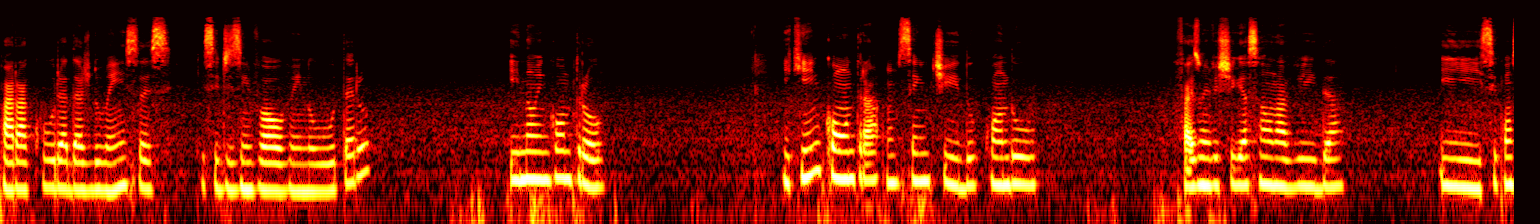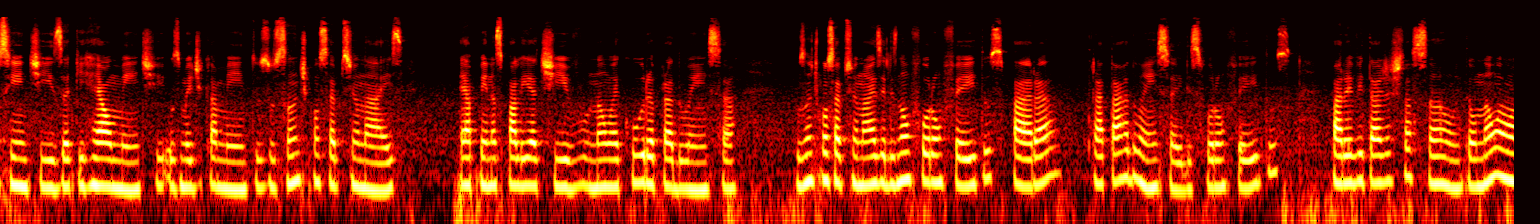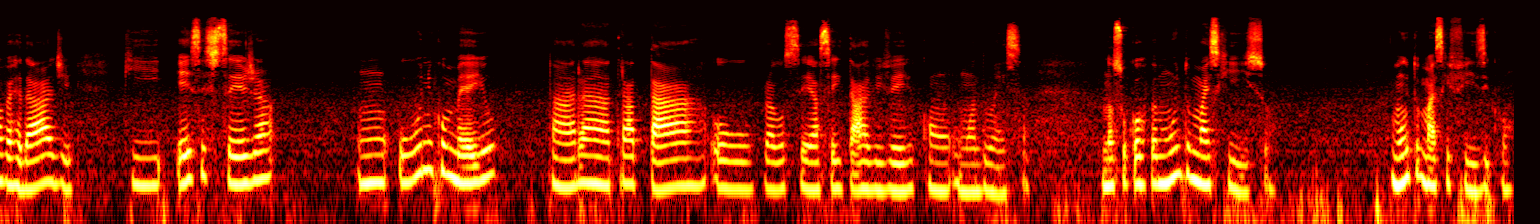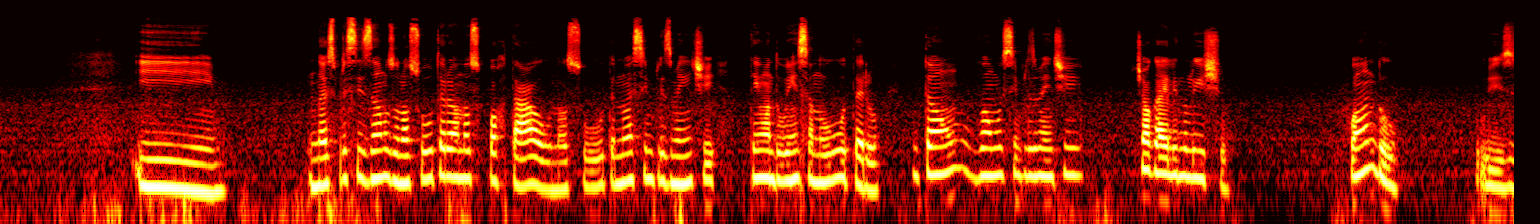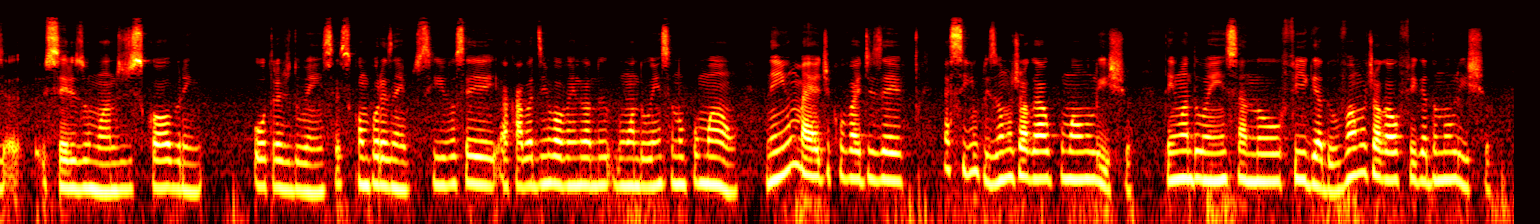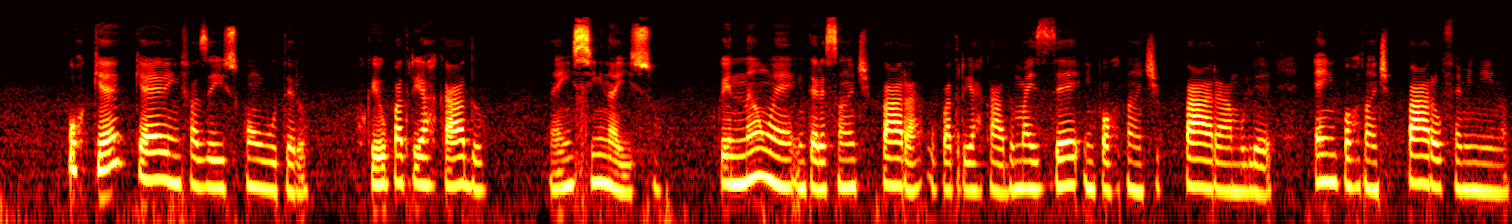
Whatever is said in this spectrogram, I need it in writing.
para a cura das doenças que se desenvolvem no útero e não encontrou. E que encontra um sentido quando faz uma investigação na vida e se conscientiza que realmente os medicamentos, os anticoncepcionais, é apenas paliativo, não é cura para a doença. Os anticoncepcionais eles não foram feitos para tratar doença, eles foram feitos para evitar a gestação. Então não é uma verdade que esse seja um, o único meio para tratar ou para você aceitar viver com uma doença. Nosso corpo é muito mais que isso, muito mais que físico. E nós precisamos, o nosso útero é o nosso portal, o nosso útero não é simplesmente tem uma doença no útero, então vamos simplesmente jogar ele no lixo. Quando os, seres humanos descobrem outras doenças, como por exemplo, se você acaba desenvolvendo uma doença no pulmão, nenhum médico vai dizer é simples, vamos jogar o pulmão no lixo. Tem uma doença no fígado, vamos jogar o fígado no lixo. Por que querem fazer isso com o útero? Porque o patriarcado né, ensina isso. Porque não é interessante para o patriarcado, mas é importante para a mulher, é importante para o feminino.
